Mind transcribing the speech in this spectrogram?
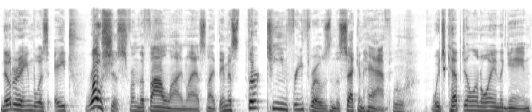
Notre Dame was atrocious from the foul line last night. They missed 13 free throws in the second half, which kept Illinois in the game.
